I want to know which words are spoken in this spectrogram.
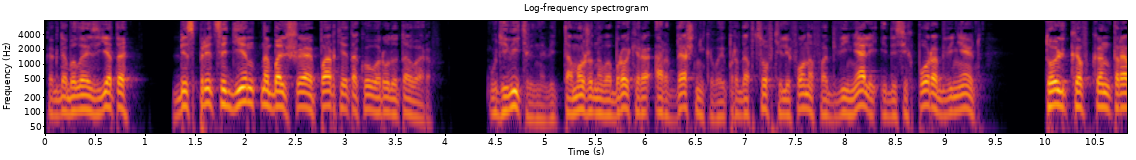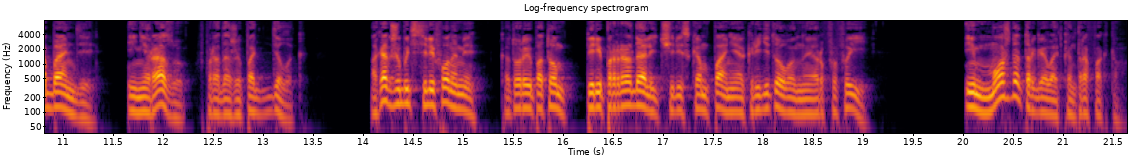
когда была изъята беспрецедентно большая партия такого рода товаров. Удивительно, ведь таможенного брокера Ардашникова и продавцов телефонов обвиняли и до сих пор обвиняют только в контрабанде и ни разу в продаже подделок. А как же быть с телефонами, которые потом перепродали через компании, аккредитованные РФФИ? Им можно торговать контрафактом?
